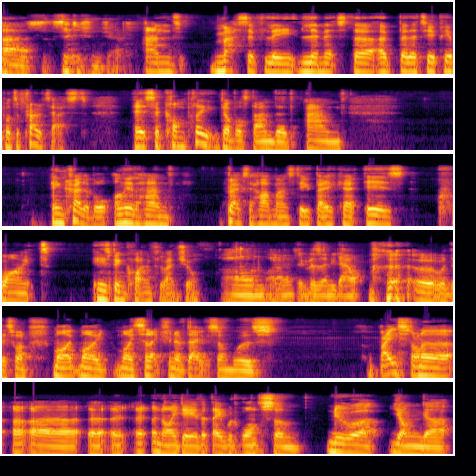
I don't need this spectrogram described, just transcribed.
Uh, citizenship. and massively limits the ability of people to protest. It's a complete double standard and incredible. On the other hand, Brexit hardman Steve Baker is quite, he's been quite influential. Um, I don't think there's any doubt uh, with this one. My my my selection of Davison was based on a, a, a, a, an idea that they would want some newer, younger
